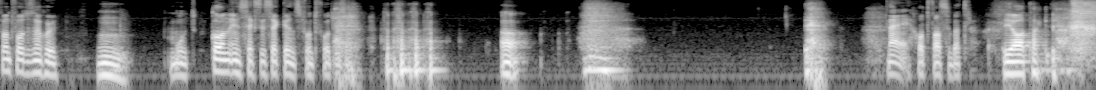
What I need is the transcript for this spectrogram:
från 2007 Mm. mot Gone in 60 seconds från 2000. ja. Nej, Hot Fuzz är bättre. ja, tack.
